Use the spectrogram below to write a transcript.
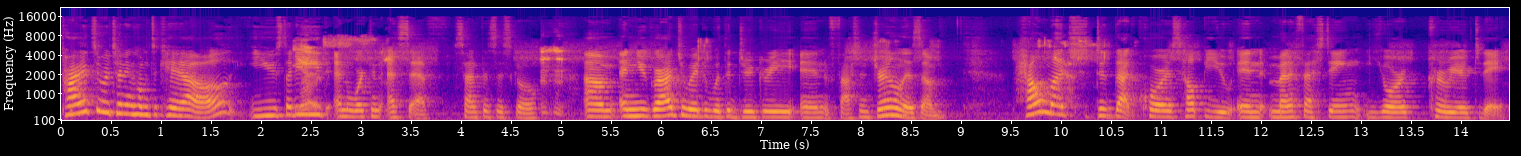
prior to returning home to KL, you studied Yes. and worked in SF, San Francisco, Mm-hmm. um, and you graduated with a degree in fashion journalism. How much did that course help you in manifesting your career today?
